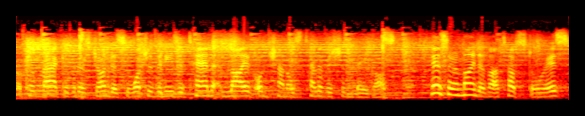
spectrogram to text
Welcome back. If it has joined us, you're watching the news at 10 live on Channels Television Lagos. Here's a reminder of our top stories.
